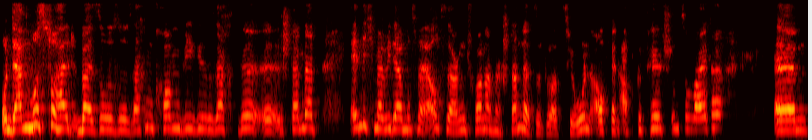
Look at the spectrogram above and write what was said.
Und dann musst du halt über so, so Sachen kommen, wie gesagt, ne, äh, Standard, endlich mal wieder, muss man auch sagen, Tor nach einer Standardsituation, auch wenn abgefälscht und so weiter. Ähm,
